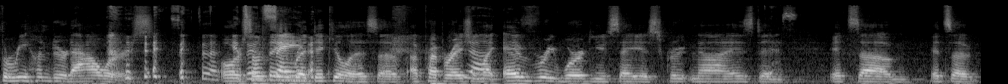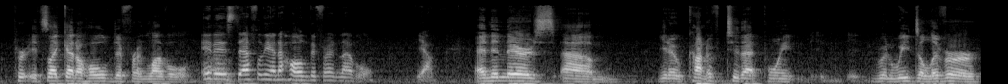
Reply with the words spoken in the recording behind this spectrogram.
300 hours. It's- it's- or it's something insane. ridiculous of a preparation Yeah. like every word you say is scrutinized and Yes. it's um, it's a it's like at a whole different level. It uh, is definitely at a whole different level. Yeah. And then there's um, you know kind of to that point when we deliver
